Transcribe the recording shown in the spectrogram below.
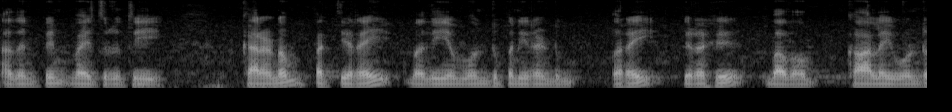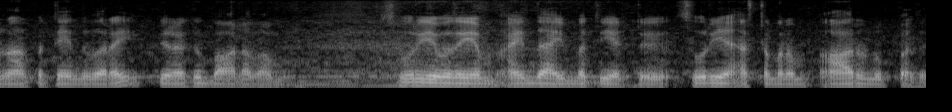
அதன் பின் வைத்துருதி கரணம் பத்திரை மதியம் ஒன்று பன்னிரெண்டு வரை பிறகு பவம். காலை ஒன்று நாற்பத்தைந்து வரை பிறகு பாலவம். சூரிய உதயம் ஐந்து ஐம்பத்தி எட்டு சூரிய அஸ்தமனம் ஆறு முப்பது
